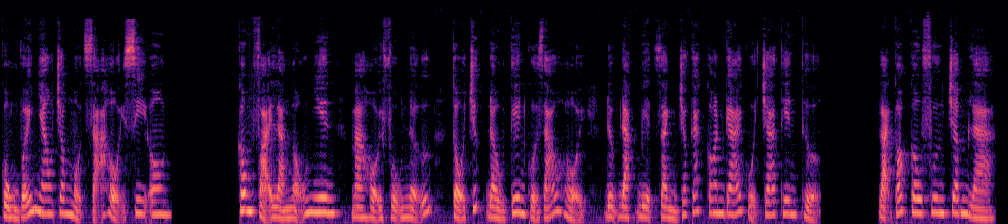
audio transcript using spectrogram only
cùng với nhau trong một xã hội Sion. Không phải là ngẫu nhiên mà hội phụ nữ, tổ chức đầu tiên của giáo hội, được đặc biệt dành cho các con gái của cha thiên thượng. Lại có câu phương châm là,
